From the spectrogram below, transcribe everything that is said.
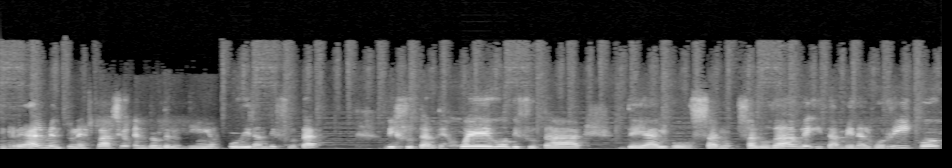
realmente un espacio en donde los niños pudieran disfrutar. Disfrutar de juegos, disfrutar de algo saludable y también algo rico,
